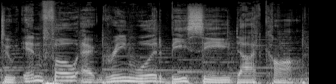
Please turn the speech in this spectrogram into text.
to info at greenwoodbc.com.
